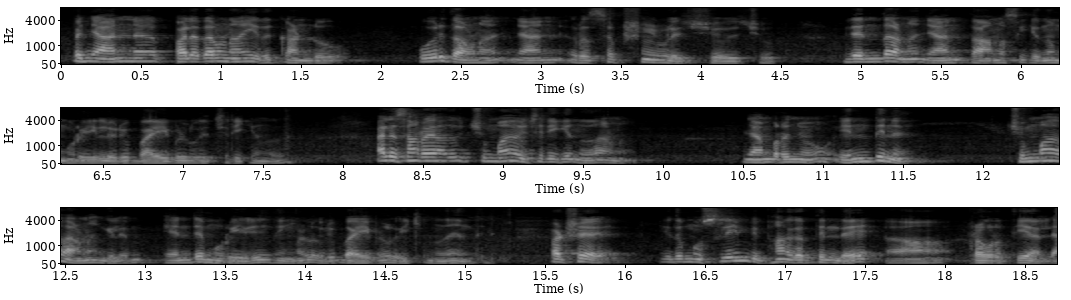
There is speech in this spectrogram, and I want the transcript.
അപ്പം ഞാൻ പലതവണ ഇത് കണ്ടു. ഒരു തവണ ഞാൻ റിസപ്ഷനിൽ വിളിച്ച് ചോദിച്ചു ഇതെന്താണ് ഞാൻ താമസിക്കുന്ന മുറിയിൽ ഒരു ബൈബിൾ വെച്ചിരിക്കുന്നത്? അല്ല സാറേ അത് ചുമ്മാ വെച്ചിരിക്കുന്നതാണ്. ഞാൻ പറഞ്ഞു എന്തിന്? ചുമ്മാതാണെങ്കിലും എന്റെ മുറിയിൽ നിങ്ങൾ ഒരു ബൈബിൾ വയ്ക്കുന്നത് എന്തിന്? പക്ഷേ ഇത് മുസ്ലിം വിഭാഗത്തിന്റെ പ്രവൃത്തിയല്ല.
